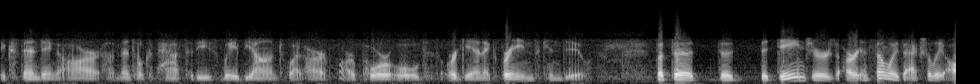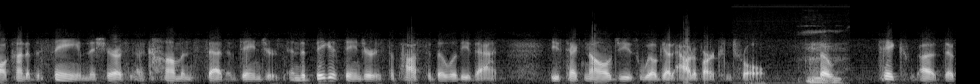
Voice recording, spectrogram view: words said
extending our uh, mental capacities way beyond what our, our poor old organic brains can do. But the, the, the dangers are in some ways actually all kind of the same. They share a, a common set of dangers. And the biggest danger is the possibility that these technologies will get out of our control. Mm. So take uh, the,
